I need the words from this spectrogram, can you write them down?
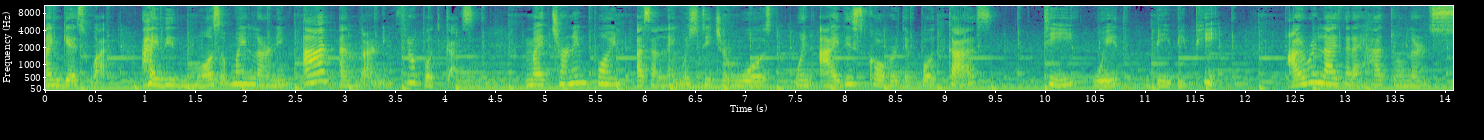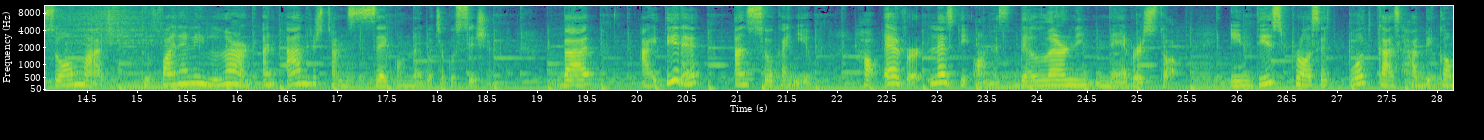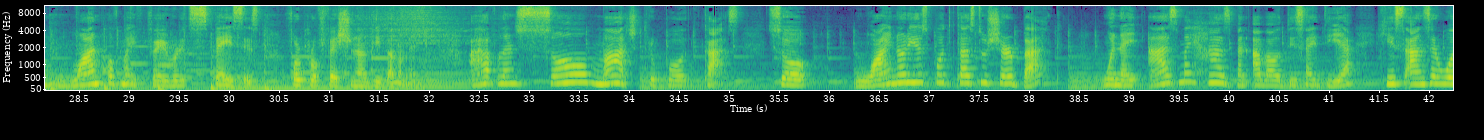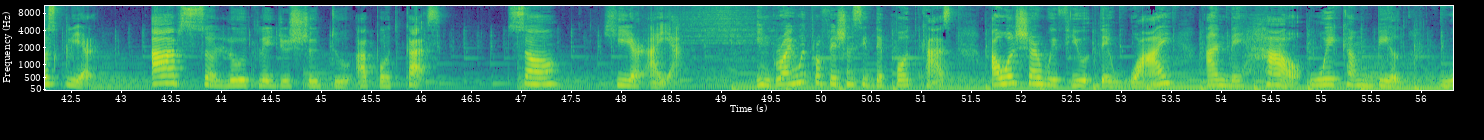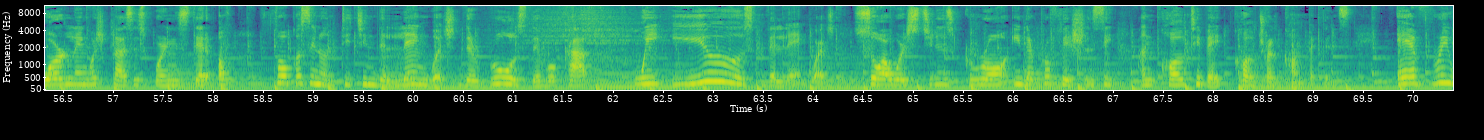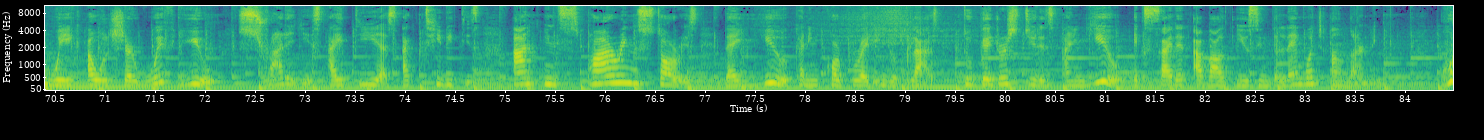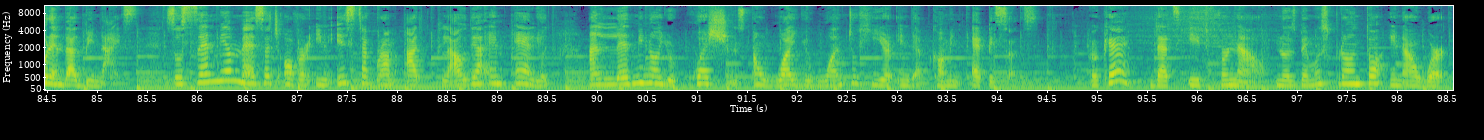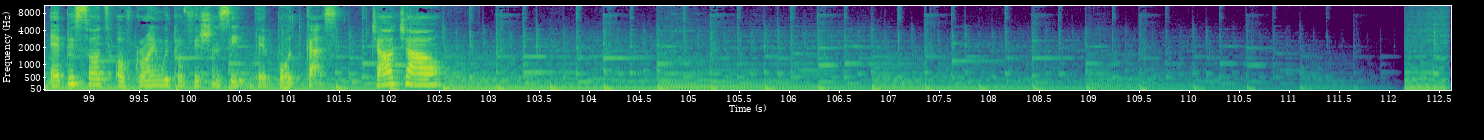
And guess what? I did most of my learning and unlearning through podcasts. My turning point as a language teacher was when I discovered the podcast Tea with BVP. I realized that I had to learn so much to finally learn and understand second language acquisition. But I did it, and so can you. However, let's be honest, the learning never stopped. In this process, podcasts have become one of my favorite spaces for professional development. I have learned so much through podcasts. So, why not use podcasts to share back? When I asked my husband about this idea, his answer was clear absolutely, you should do a podcast. So, here I am. In Growing with Proficiency, the podcast, I will share with you the why and the how we can build world language classes where instead of focusing on teaching the language, the rules, the vocab, we use the language so our students grow in their proficiency and cultivate cultural competence. Every week, I will share with you strategies, ideas, activities, and inspiring stories that you can incorporate in your class to get your students and you excited about using the language and learning. Wouldn't that be nice? So send me a message over in Instagram at Claudia M. Elliott and let me know your questions and what you want to hear in the upcoming episodes. Okay, that's it for now. Nos vemos pronto in our episodes of Growing with Proficiency, the podcast. Ciao, ciao.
